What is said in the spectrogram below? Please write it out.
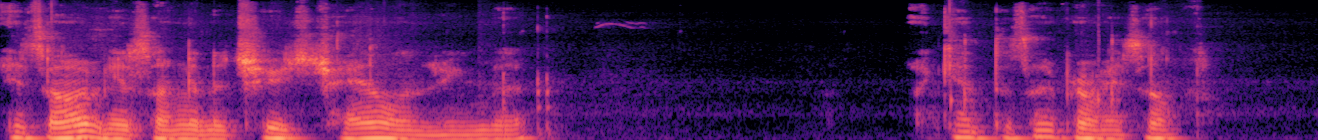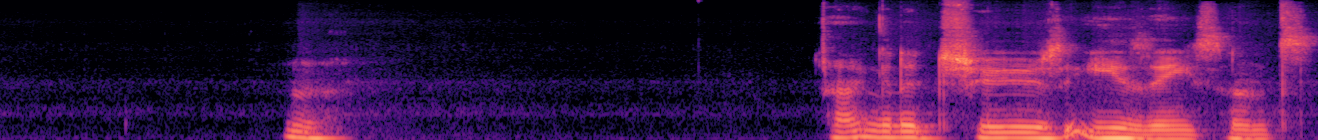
It's obvious I'm going to choose challenging, but I can't decide for myself. Hmm. I'm going to choose easy since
